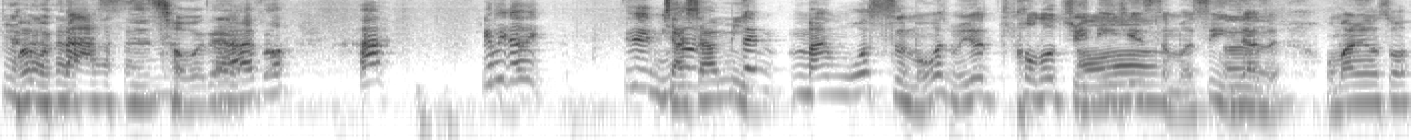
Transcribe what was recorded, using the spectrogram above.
我我大失仇，这样他说：“啊，你们都就是你在瞒我什么？为什么又偷偷决定一些什么事情？这样子？”我妈就说。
